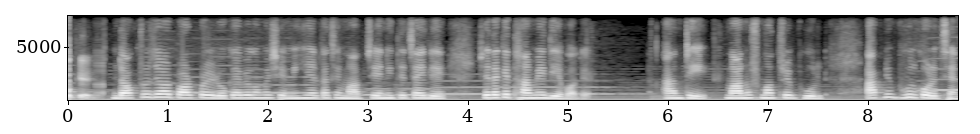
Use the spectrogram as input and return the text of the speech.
ওকে। ডক্টর যাওয়ার পরপরই রোকেয়া বেগম এসে মিহিয়ার কাছে মাপ চেয়ে নিতে চাইলে সে তাকে থামিয়ে দিয়ে বলে আন্টি মানুষ মাত্রই ভুল। আপনি ভুল করেছেন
